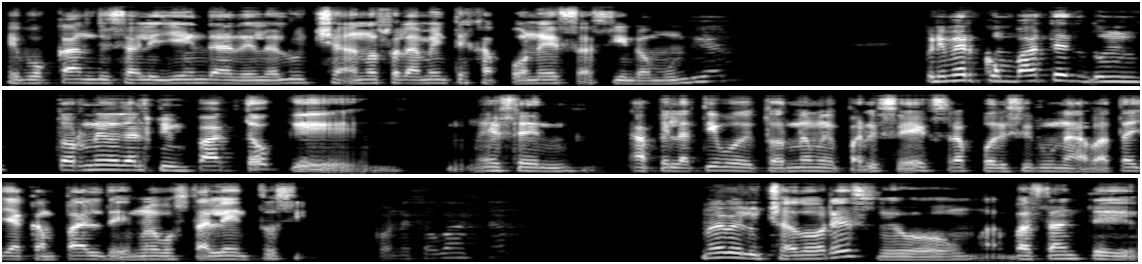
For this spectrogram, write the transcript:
evocando esa leyenda de la lucha no solamente japonesa, sino mundial. Primer combate de un torneo de alto impacto que es el apelativo de torneo me parece extra, por decir una batalla campal de nuevos talentos y con eso basta. Nueve luchadores, bastante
